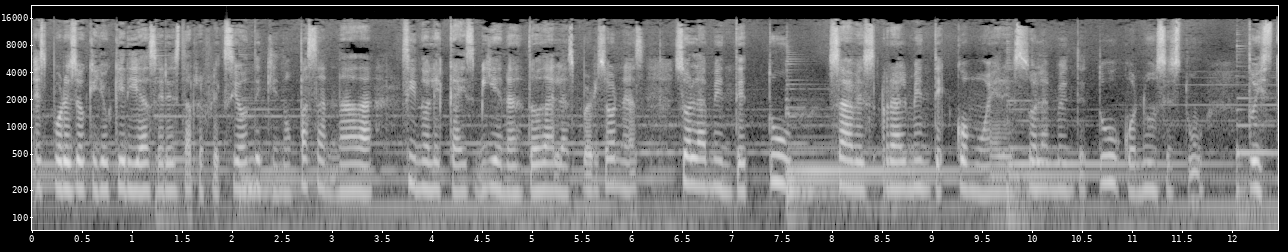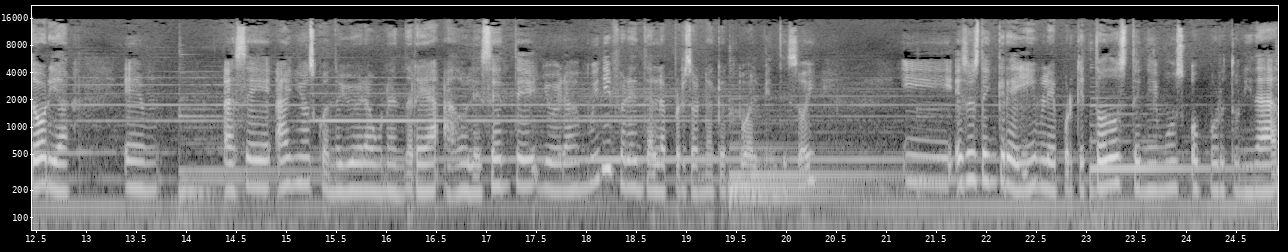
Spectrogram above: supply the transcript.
Es por eso que yo quería hacer esta reflexión de que no pasa nada si no le caes bien a todas las personas. Solamente tú sabes realmente cómo eres, solamente tú conoces tu, tu historia. Em, hace años cuando yo era una Andrea adolescente, yo era muy diferente a la persona que actualmente soy. Y eso está increíble porque todos tenemos oportunidad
